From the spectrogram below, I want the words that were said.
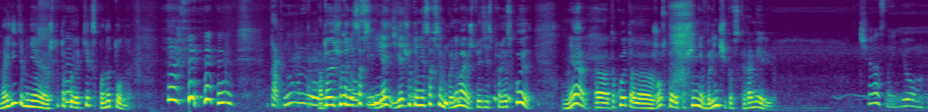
найдите мне, что такое кекс панеттоне. Так, ну его... А то я что-то не совсем, я, я что-то не совсем понимаю, что здесь происходит. У меня э, какое-то жесткое ощущение блинчиков с карамелью. Сейчас найдем.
